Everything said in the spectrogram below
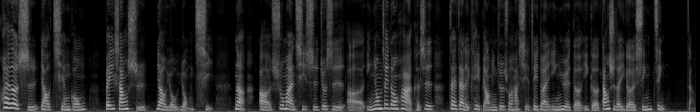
快乐时要谦恭，悲伤时要有勇气。那呃，舒曼其实就是呃引用这段话，可是在在的可以表明，就是说他写这段音乐的一个当时的一个心境。这样，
